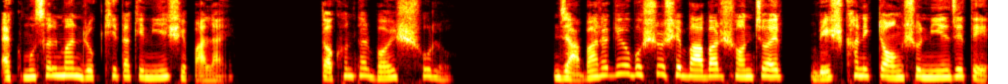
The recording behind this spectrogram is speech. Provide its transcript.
এক মুসলমান রক্ষিতাকে নিয়ে সে পালায়। তখন তার বয়স ষোল। যাবার আগে অবশ্য সে বাবার সঞ্চয়ের বেশ খানিকটা অংশ নিয়ে যেতে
